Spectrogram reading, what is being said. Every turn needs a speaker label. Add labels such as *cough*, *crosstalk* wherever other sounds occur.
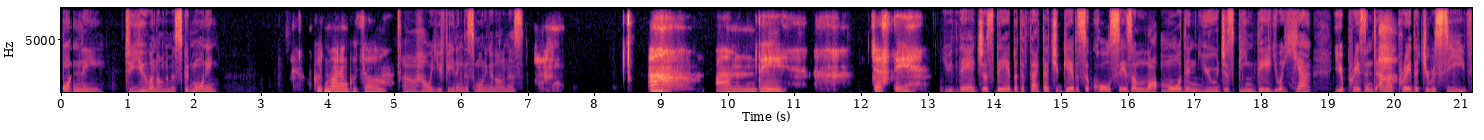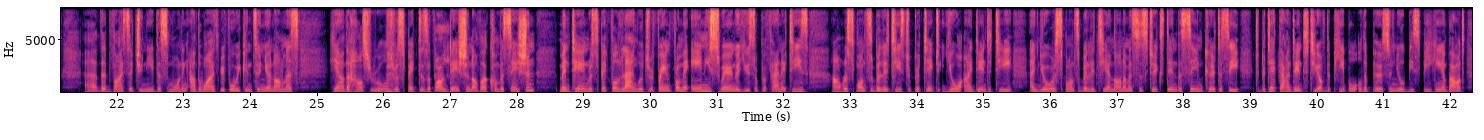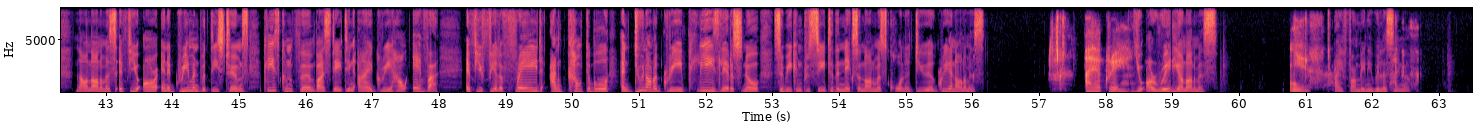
Speaker 1: importantly, to you, Anonymous, good morning.
Speaker 2: Good morning, Kuzo.
Speaker 1: Oh, how are you feeling this morning, Anonymous?
Speaker 2: Ah, um, they just there.
Speaker 1: You're there, just there, but the fact that you gave us a call says a lot more than you just being there. You are here, you're present, and I pray that you receive uh, the advice that you need this morning. Otherwise, before we continue, Anonymous, here are the house rules. Respect is a foundation of our conversation. Maintain respectful language, refrain from any swearing or use of profanities. Our responsibility is to protect your identity, and your responsibility, Anonymous, is to extend the same courtesy to protect the identity of the people or the person you'll be speaking about. Now, Anonymous, if you are in agreement with these terms, please confirm by stating, I agree. However, if you feel afraid, uncomfortable, and do not agree, please let us know so we can proceed to the next anonymous caller. Do you agree, Anonymous?
Speaker 2: I agree.
Speaker 1: You are ready, Anonymous.
Speaker 2: Yes.
Speaker 1: I Fambini, we're listening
